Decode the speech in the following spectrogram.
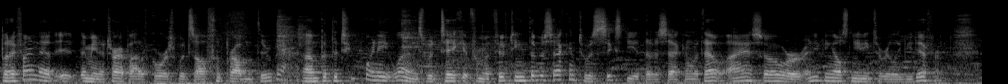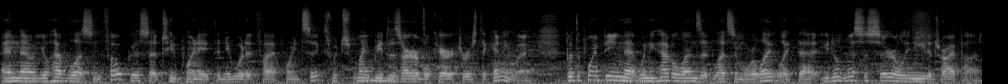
but I find that it, I mean, a tripod, of course, would solve the problem too. Yeah. Um, but the 2.8 lens would take it from a 15th of a second to a 60th of a second without ISO or anything else needing to really be different. And now you'll have less in focus at 2.8 than you would at 5.6, which might be a desirable characteristic anyway. But the point being that when you have a lens that lets in more light like that, you don't necessarily need a tripod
